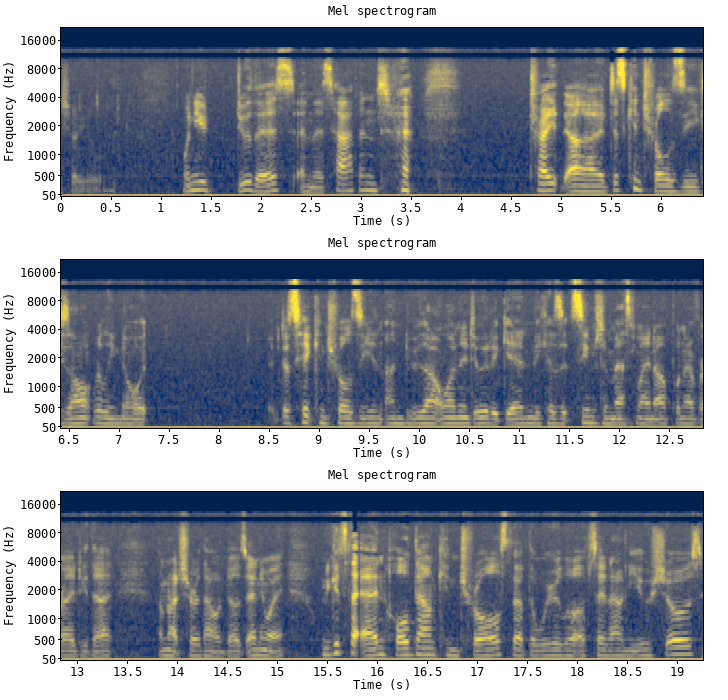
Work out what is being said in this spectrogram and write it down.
show you. When you do this and this happens, try uh, just Control Z because I don't really know it. Just hit Control Z and undo that one and do it again because it seems to mess mine up whenever I do that. I'm not sure that one does. Anyway, when you get to the end, hold down Control so that the weird little upside down U shows,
